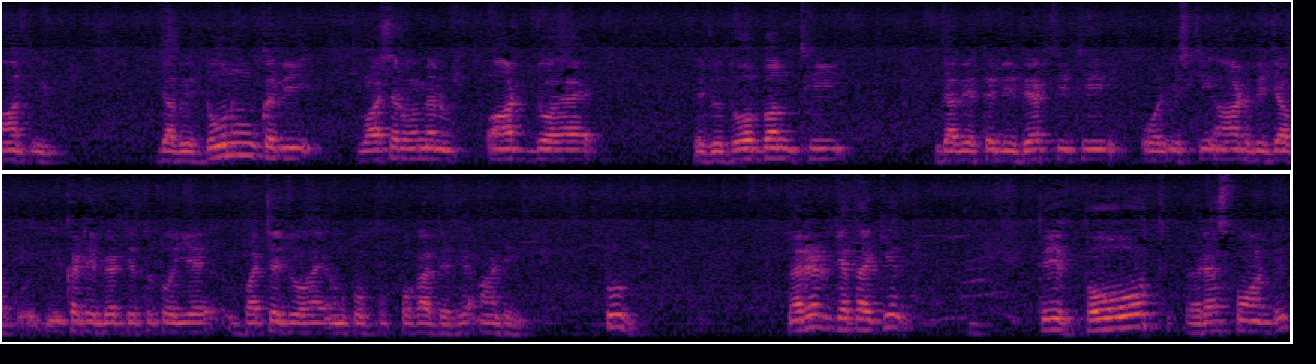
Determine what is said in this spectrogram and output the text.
aunty जब ये दोनों कभी वाशर वुमेन आंट जो है, ये जो दो बंद थी जब ये कभी बैठती थी और इसकी आंट भी जब इकट्ठे बैठते थे तो ये बच्चे जो है, उनको पकाते थे आंटी। तो नरेट कहता है कि दे बोथ रेस्पॉन्डेड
